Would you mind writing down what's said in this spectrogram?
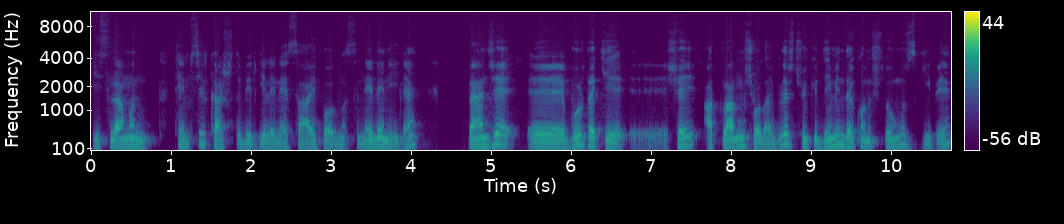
İslam'ın temsil karşıtı bir geleneğe sahip olması nedeniyle bence e, buradaki e, şey atlanmış olabilir. Çünkü demin de konuştuğumuz gibi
